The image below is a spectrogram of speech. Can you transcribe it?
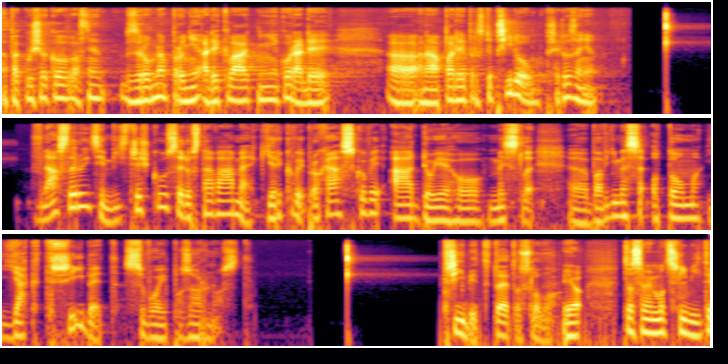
A pak už jako vlastně zrovna pro ně adekvátní jako rady a nápady prostě přijdou přirozeně. V následujícím výstřežku se dostáváme k Jirkovi Procházkovi a do jeho mysli. Eh, bavíme se o tom, jak tříbit svoji pozornost. Tříbit, to je to slovo. Jo, to se mi moc líbí. Ty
